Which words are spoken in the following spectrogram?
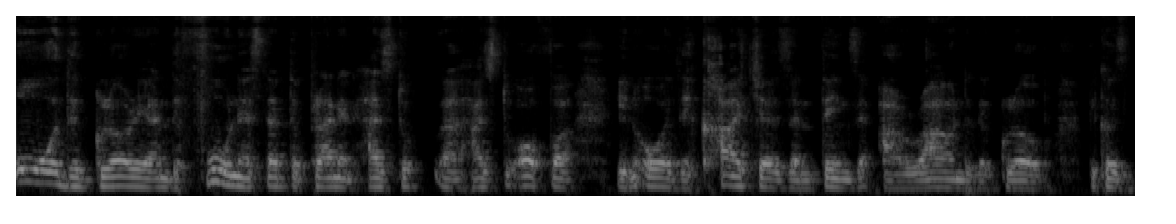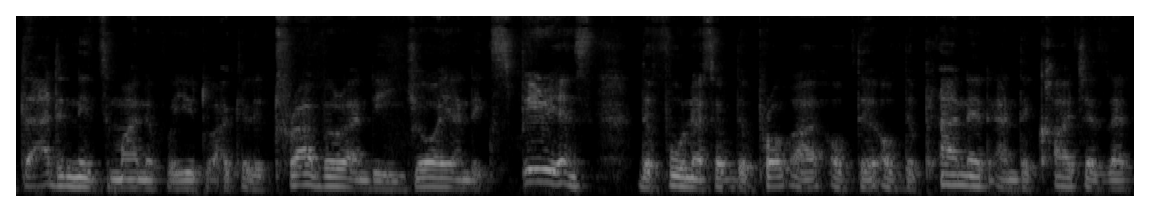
all the glory and the fullness that the planet has to uh, has to offer in all the cultures and things around the globe because that needs money for you to actually travel and enjoy and experience the fullness of the pro, uh, of the of the planet and the cultures that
